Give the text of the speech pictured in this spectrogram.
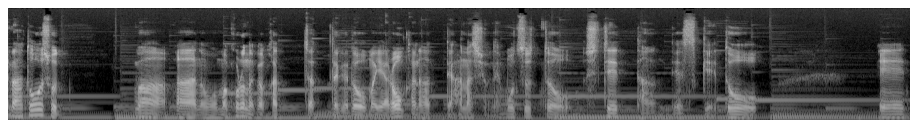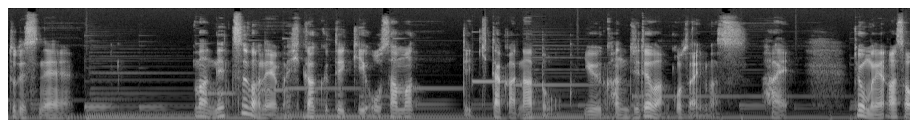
まあ当初は、あの、まあコロナかかっちゃったけど、まあやろうかなって話をね、もうずっとしてたんですけど、えーっとですね、まあ熱はね、まあ、比較的収まってきたかなという感じではございます。はい。今日もね、朝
